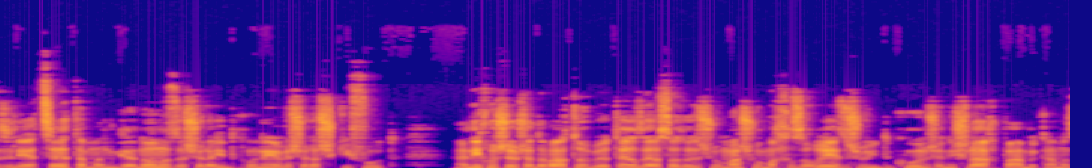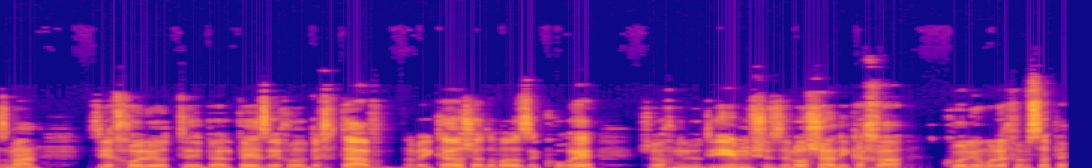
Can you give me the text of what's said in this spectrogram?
זה לייצר את המנגנון הזה של העדכונים ושל השקיפות. אני חושב שהדבר הטוב ביותר זה לעשות איזשהו משהו מחזורי איזשהו עדכון שנשלח פעם בכמה זמן. זה יכול להיות אה, בעל פה זה יכול להיות בכתב אבל העיקר שהדבר הזה קורה שאנחנו יודעים שזה לא שאני ככה כל יום הולך ומספר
